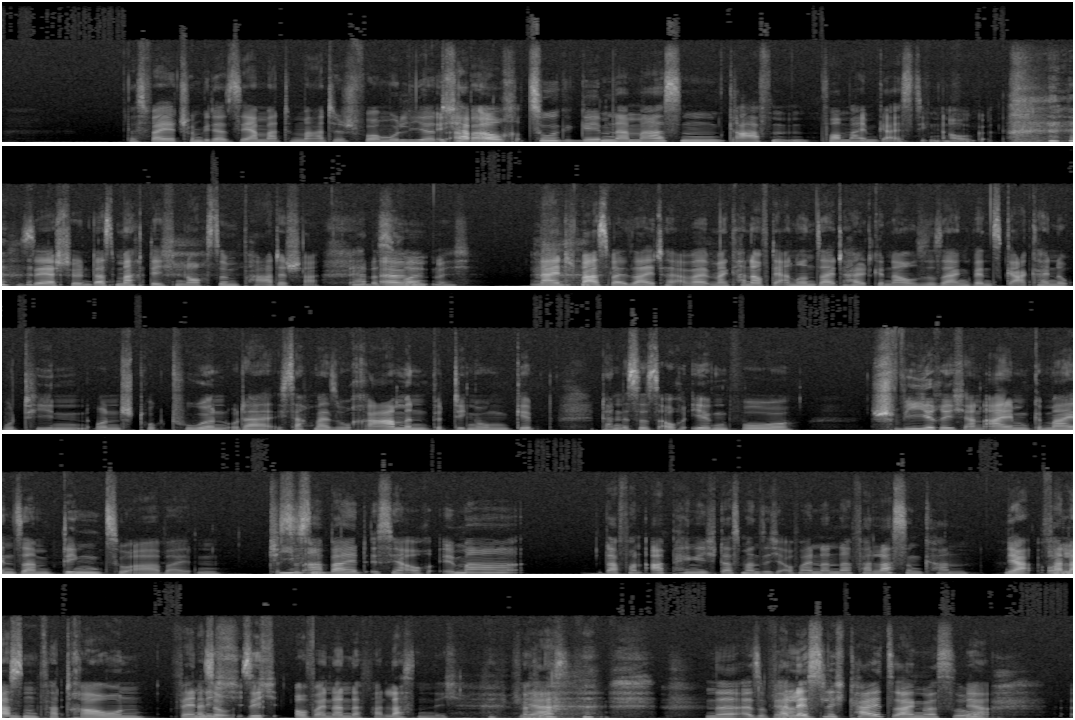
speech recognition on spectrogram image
Das war jetzt schon wieder sehr mathematisch formuliert. Ich habe auch zugegebenermaßen Graphen vor meinem geistigen Auge. Sehr schön. Das macht dich noch sympathischer. Ja, das ähm, freut mich. Nein, Spaß beiseite, aber man kann auf der anderen Seite halt genauso sagen, wenn es gar keine Routinen und Strukturen oder ich sag mal so Rahmenbedingungen gibt, dann ist es auch irgendwo schwierig, an einem gemeinsamen Ding zu arbeiten. Teamarbeit ist, ist, ja auch immer davon abhängig, dass man sich aufeinander verlassen kann. Ja, verlassen, und Vertrauen. also ich, sich aufeinander verlassen nicht. ja. ne, also Verlässlichkeit, ja. sagen wir es so. Ja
